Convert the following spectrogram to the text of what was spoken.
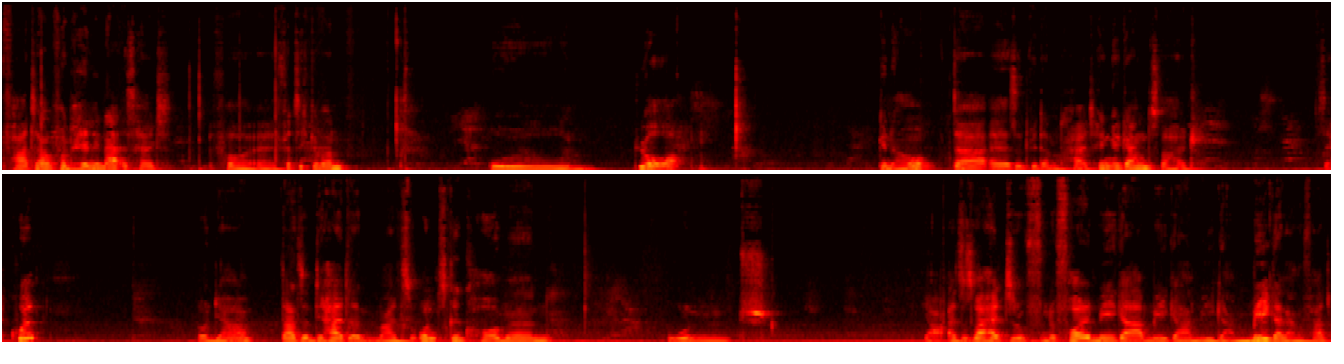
Vater von Helena ist halt vor äh, 40 geworden. Und ja, genau, da äh, sind wir dann halt hingegangen. Das war halt sehr cool. Und ja, dann sind die halt dann mal zu uns gekommen. Und ja, also es war halt so eine voll mega, mega, mega, mega lange Fahrt.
